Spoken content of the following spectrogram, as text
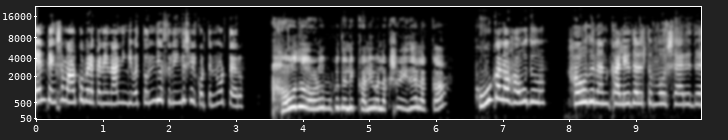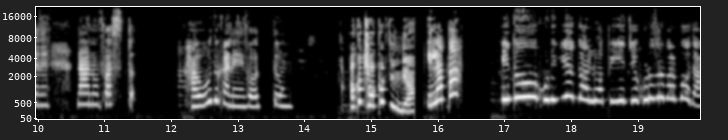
ಏನ್ ಟೆನ್ಷನ್ ಮಾಡ್ಕೋಬೇಡ ಕಣೆ. ನಾನು ನಿಂಗೆ ಇವತ್ತೊಂದು ದಿವಸ ಇಂಗ್ಲಿಷ್ ಹೇಳ್ಕೊಡ್ತೇನೆ. ನೋಡ್ತಾ ಇರು. ಹೌದು ಅವಳು ಮುಖದಲ್ಲಿ ಕಲಿಯುವ ಲಕ್ಷಣ ಇದೆ ಅಲ್ಲಕ್ಕ ಹೂ ಕಣ ಹೌದು. ಹೌದು ನಾನು ಕಲಿಯೋದ್ರಲ್ಲಿ ತುಂಬಾ ಹುಷಾರಿದ್ದೇನೆ. ನಾನು ಫಸ್ಟ್ ಹೌದು ಕಣೆ ಗೊತ್ತು. ಅಕ್ಕ ಚಾಕ್ಲೇಟ್ ತಿಂದ್ಯಾ? ಇಲ್ಲಪ್ಪ. ಇದು ಹುಡುಗಿಯದಲ್ವಾ ಪಿ ಜಿ ಹುಡುಗರು ಬರ್ಬೋದಾ?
